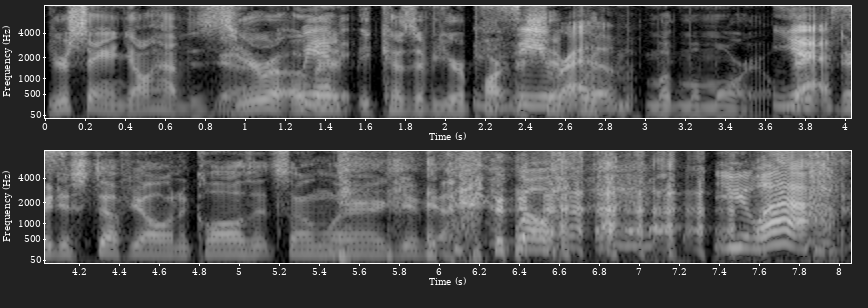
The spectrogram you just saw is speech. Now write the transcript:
You're saying y'all have zero We overhead because of your partnership zero. with M- Memorial. They- Yes. They, just stuff y'all in a closet somewhere and give you. well, you laugh.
